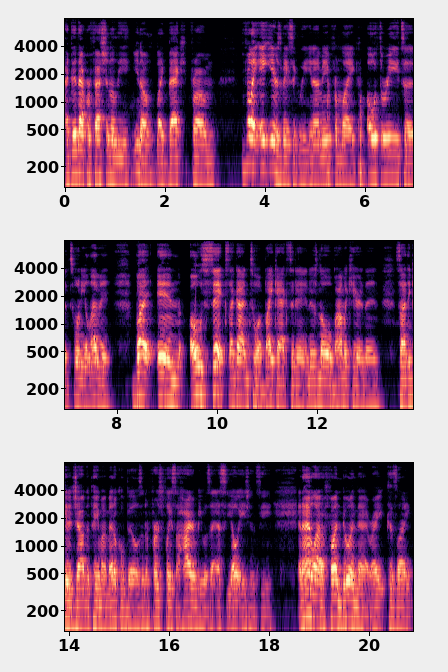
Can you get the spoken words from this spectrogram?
I did that professionally. You know, like back from for like eight years basically you know what i mean? From like 03 to 2011 but in 06 i got into a bike accident and there's no obamacare then. So i had to get a job to pay my medical bills and the first place to hire me was an seo agency. And i had a lot of fun doing that right? Because like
